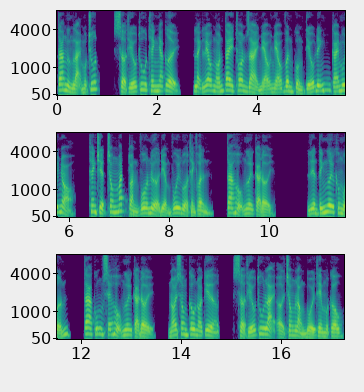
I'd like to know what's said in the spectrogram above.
ta ngừng lại một chút, sở thiếu thu thanh nhã cười, lạnh leo ngón tay thon dài nhéo nhéo vân cuồng tiếu đĩnh cái mũi nhỏ, thanh triệt trong mắt toàn vô nửa điểm vui đùa thành phần, ta hộ ngươi cả đời. Liền tính ngươi không muốn, ta cũng sẽ hộ ngươi cả đời, nói xong câu nói kia, sở thiếu thu lại ở trong lòng bồi thêm một câu,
